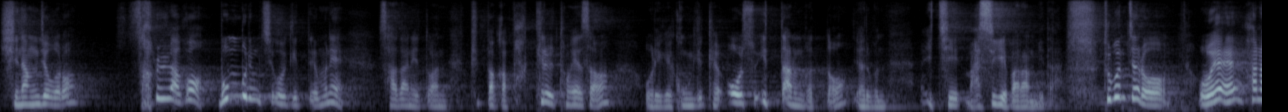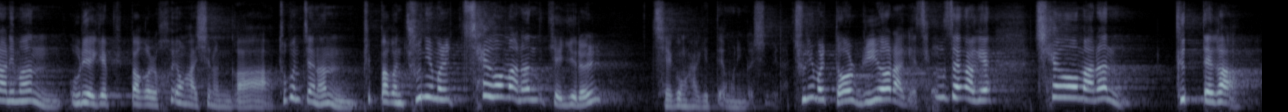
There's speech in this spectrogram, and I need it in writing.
신앙적으로 설라고 몸부림치고 있기 때문에 사단이 또한 핍박과 박해를 통해서 우리에게 공격해 올 수 있다는 것도 여러분 잊지 마시기 바랍니다. 두 번째로 왜 하나님은 우리에게 핍박을 허용하시는가? 두 번째는 핍박은 주님을 체험하는 계기를 제공하기 때문인 것입니다. 주님을 더 리얼하게 생생하게 체험하는 그때가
